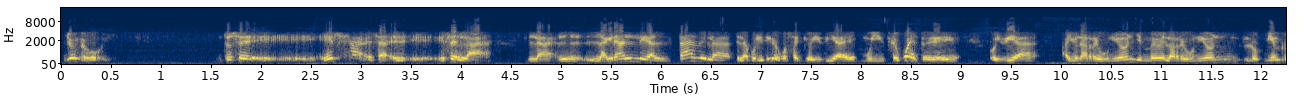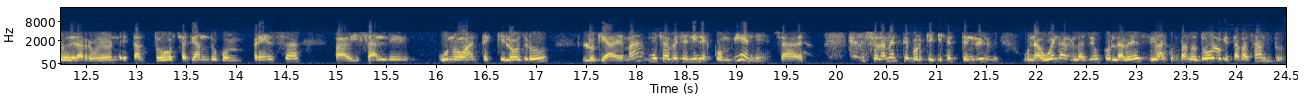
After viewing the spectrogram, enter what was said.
yo me voy. Entonces, eh, esa, esa, eh, esa es la, la, la, gran lealtad de la, de la política, cosa que hoy día es muy infrecuente. Eh, hoy día hay una reunión y en medio de la reunión los miembros de la reunión están todos chateando con prensa para avisarle uno antes que el otro, lo que además muchas veces ni les conviene, o sea, solamente porque quieren tener una buena relación con la prensa y van contando todo lo que está pasando.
